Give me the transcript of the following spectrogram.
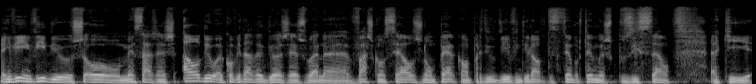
Enviem vídeos ou mensagens áudio. A convidada de hoje é Joana Vasconcelos. Não percam, a partir do dia 29 de setembro tem uma exposição aqui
